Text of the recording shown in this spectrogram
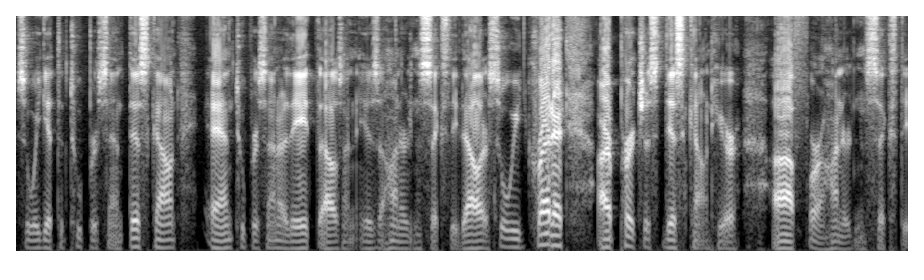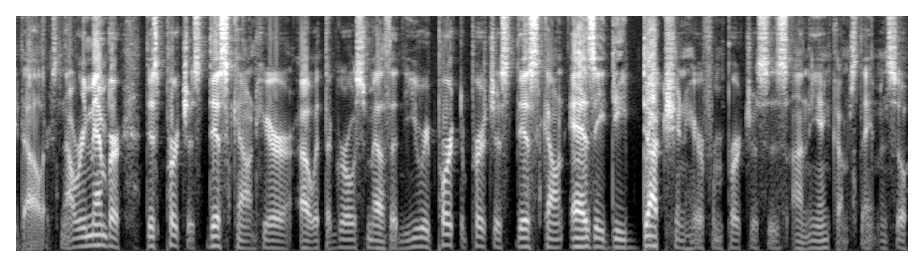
so we get the 2% discount, and 2% of the 8,000 dollars is $160. So we credit our purchase discount here uh, for $160. Now remember, this purchase discount here uh, with the gross method, you report the purchase discount as a deduction here from purchases on the income statement. So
